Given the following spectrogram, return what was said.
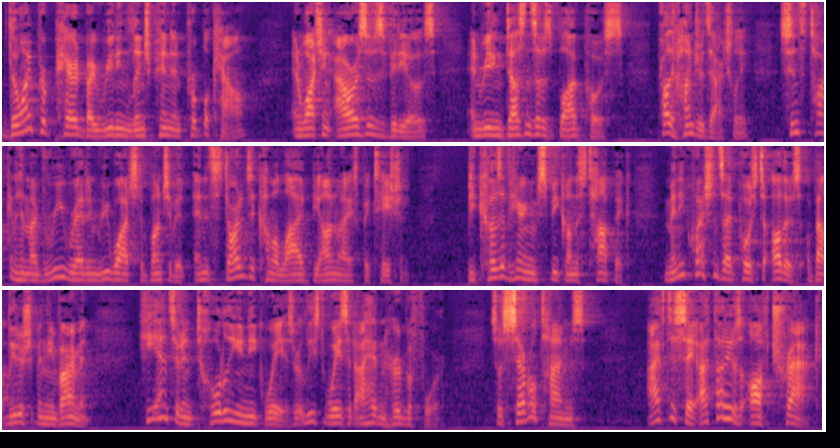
Though I prepared by reading Linchpin and Purple Cow, and watching hours of his videos, and reading dozens of his blog posts, probably hundreds actually, since talking to him, I've reread and rewatched a bunch of it, and it started to come alive beyond my expectation. Because of hearing him speak on this topic, many questions I posed to others about leadership in the environment, he answered in totally unique ways, or at least ways that I hadn't heard before. So several times, I have to say, I thought he was off track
